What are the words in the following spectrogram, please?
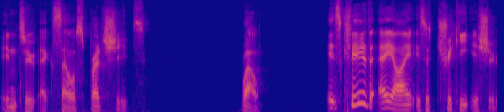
into Excel spreadsheets. Well, it's clear that AI is a tricky issue.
